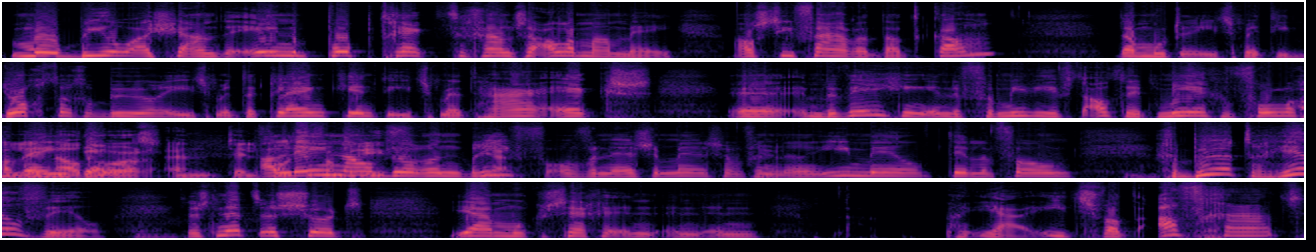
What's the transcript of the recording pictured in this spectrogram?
mobiel. Als je aan de ene pop trekt, dan gaan ze allemaal mee. Als die vader dat kan, dan moet er iets met die dochter gebeuren, iets met de kleinkind, iets met haar ex. Eh, een beweging in de familie heeft altijd meer gevolgen Alleen dan al door een telefoontje Alleen al brief. door een brief of een sms of een, Ja. een e-mail, telefoon, gebeurt er heel veel. Dat is net een soort, ja, moet ik zeggen, een, een, een, ja, iets wat afgaat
